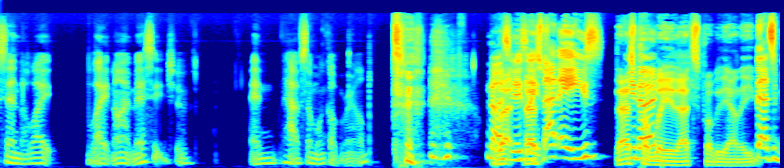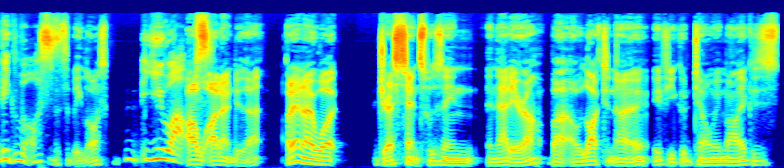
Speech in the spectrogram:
send a late late night message of, and have someone come around. nice that- and easy. That ease. that's you know? probably that's probably the only that's a big loss. that's a big loss you up. I, I don't do that i don't know what dress sense was in in that era but i would like to know if you could tell me marlee because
